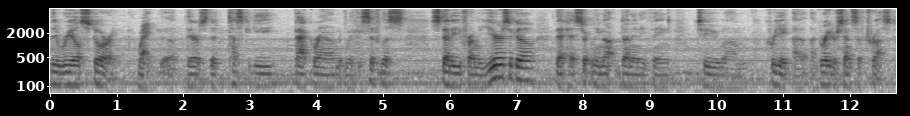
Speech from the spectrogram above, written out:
the real story. Right. Uh, there's the Tuskegee background with the syphilis study from years ago that has certainly not done anything to um, create a, a greater sense of trust.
